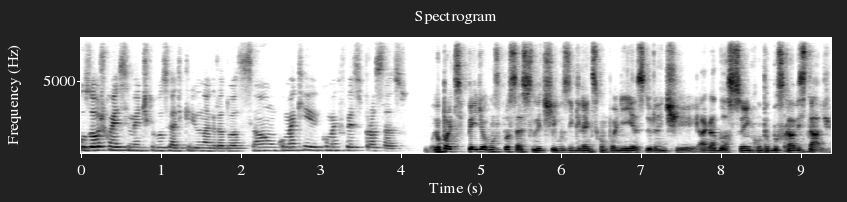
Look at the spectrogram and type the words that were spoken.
Usou os conhecimentos que você adquiriu na graduação? Como é que, como é que foi esse processo? Eu participei de alguns processos seletivos em grandes companhias durante a graduação enquanto eu buscava estágio.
